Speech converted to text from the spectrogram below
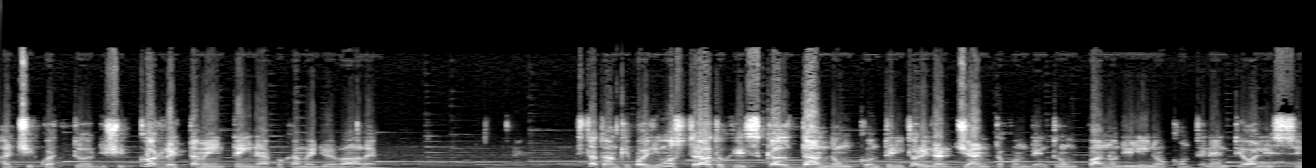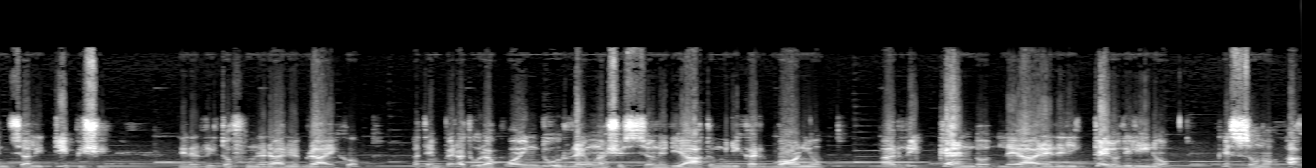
al C14 correttamente in epoca medievale. Stato anche poi dimostrato che scaldando un contenitore d'argento con dentro un panno di lino contenente oli essenziali tipici del rito funerario ebraico, la temperatura può indurre una cessione di atomi di carbonio, arricchendo le aree del telo di lino che sono a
